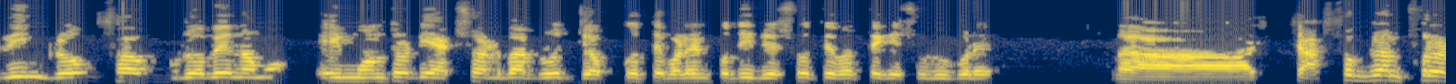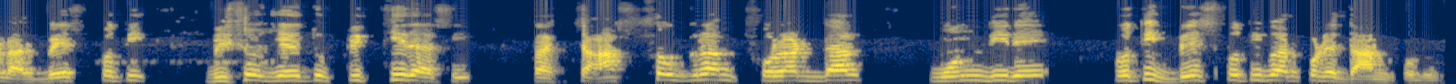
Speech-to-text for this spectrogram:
গ্রিন গ্রোম সব গুরবে নম। এই মন্ত্রটি একশো আটবার রোজ জপ করতে পারেন প্রতি বৃহস্পতিবার থেকে শুরু করে আর চারশো গ্রাম ছোলার ডাল। বৃহস্পতি, বিশ্ব যেহেতু পৃথ্বী রাশি তা চারশো গ্রাম ছোলার ডাল মন্দিরে প্রতি বৃহস্পতিবার করে দান করুন।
